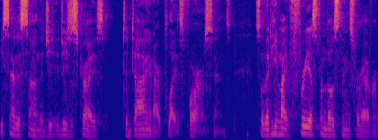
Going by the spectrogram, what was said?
He sent His Son, Jesus Christ, to die in our place for our sins, so that He might free us from those things forever.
